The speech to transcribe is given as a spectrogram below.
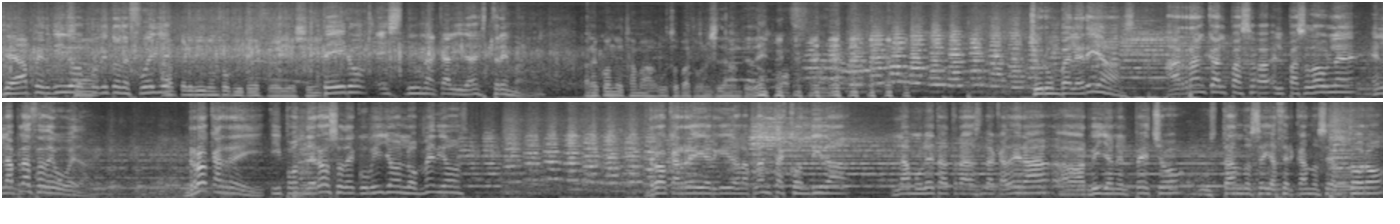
se ha perdido un poquito de fuelle, Ha perdido un poquito de fuelle, sí. pero es de una calidad extrema. ¿eh? Ahora es cuando está más a gusto para ponerse delante de él. Churumbelerías. Arranca el paso, el paso doble en la plaza de Úbeda. Roca Rey y Ponderoso de Cubillo en los medios. Roca Rey erguida la planta, escondida la muleta tras la cadera, barbilla en el pecho, gustándose y acercándose al toro,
